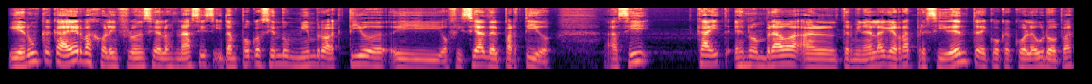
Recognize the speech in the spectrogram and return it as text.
y de nunca caer bajo la influencia de los nazis y tampoco siendo un miembro activo y oficial del partido. Así, Kite es nombrado al terminar la guerra presidente de Coca-Cola Europa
